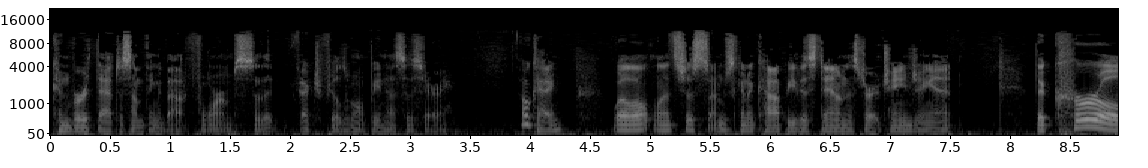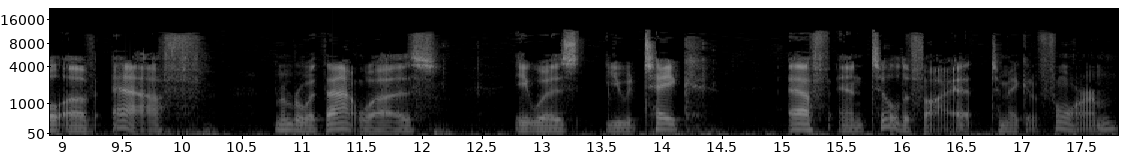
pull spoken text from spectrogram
convert that to something about forms so that vector fields won't be necessary. Okay, well, let's just, I'm just going to copy this down and start changing it. The curl of f, remember what that was? It was, you would take f and tildify it to make it a form,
